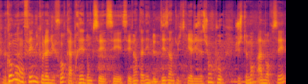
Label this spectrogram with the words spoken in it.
Comment on fait, Nicolas Dufourc, après donc, ces, ces, ces, 20 années de désindustrialisation pour justement amorcer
